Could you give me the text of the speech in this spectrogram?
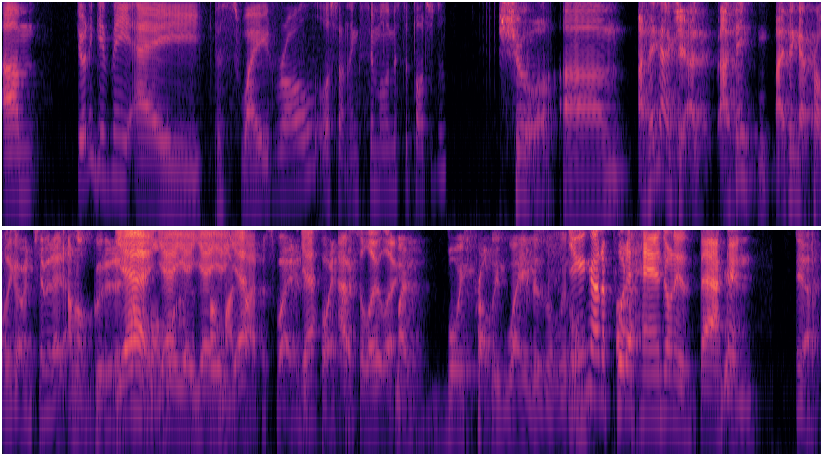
Um, you want to give me a persuade roll or something similar, Mr. Potterton? Sure. Um, I think actually, I, I think I think I probably go intimidate. I'm not good at it. Yeah, I'm a yeah, yeah, yeah, I'm yeah, much yeah. persuade at Yeah, this point. I- absolutely. my voice probably wavers a little. You can kind of put a hand on his back and Yeah.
